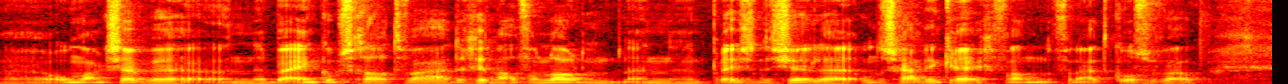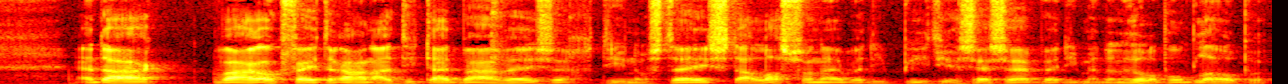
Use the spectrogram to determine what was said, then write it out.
Uh, onlangs hebben we een bijeenkomst gehad waar de generaal van Loon een, presidentiële onderscheiding kreeg van, vanuit Kosovo. En daar waren ook veteranen uit die tijd bij aanwezig die nog steeds daar last van hebben, die PTSS hebben, die met een hulp ontlopen.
